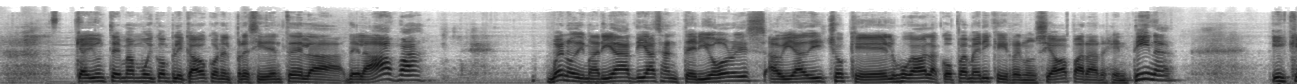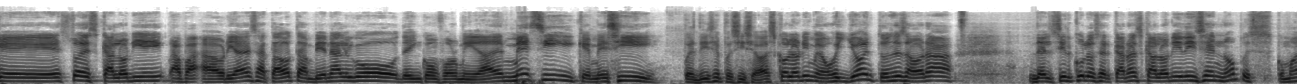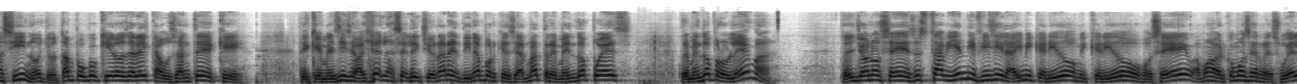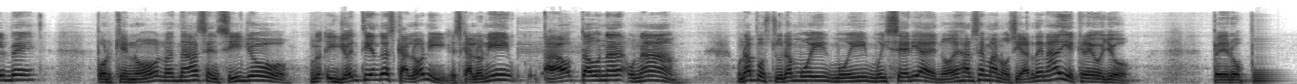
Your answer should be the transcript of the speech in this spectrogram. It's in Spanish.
que hay un tema muy complicado con el presidente de la, de la AFA, bueno, Di María días anteriores había dicho que él jugaba la Copa América y renunciaba para Argentina y que esto de Scaloni habría desatado también algo de inconformidad en Messi y que Messi pues dice, pues si se va Scaloni me voy yo, entonces ahora del círculo cercano a Scaloni dicen, no, pues ¿cómo así? No, yo tampoco quiero ser el causante de que, de que Messi se vaya de la selección argentina porque se arma tremendo pues, tremendo problema. Entonces yo no sé, eso está bien difícil ahí, mi querido, mi querido José. Vamos a ver cómo se resuelve, porque no, no es nada sencillo. Y yo entiendo a Scaloni. Scaloni ha adoptado una, una, una postura muy, muy, muy seria de no dejarse manosear de nadie, creo yo. Pero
